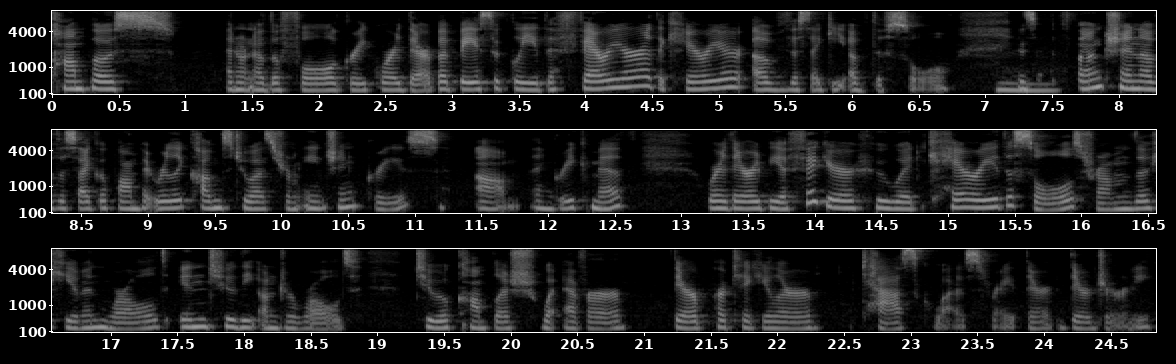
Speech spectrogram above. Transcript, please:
pompos I don't know the full Greek word there, but basically the farrier, the carrier of the psyche of the soul. Mm. And so hmm. the function of the psychopomp, it really comes to us from ancient Greece um, and Greek myth, where there would be a figure who would carry the souls from the human world into the underworld to accomplish whatever their particular task was, right? Their their journey.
